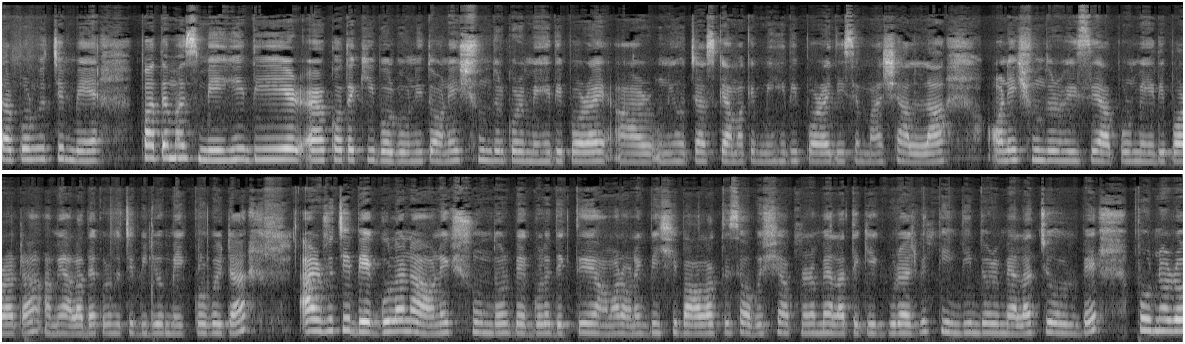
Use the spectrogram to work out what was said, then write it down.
তারপর হচ্ছে মেয়ে ফাতেমাস মেহেদির কথা কি বলব? উনি তো অনেক সুন্দর করে মেহেদি পড়ায় আর উনি হচ্ছে আজকে আমাকে মেহেদি পড়াই দিয়েছে মাশাল্লাহ অনেক সুন্দর হয়েছে আপুর মেহেদি পড়াটা আমি আলাদা করে হচ্ছে ভিডিও মেক করব এটা। আর হচ্ছে ব্যাগগুলো না, অনেক সুন্দর ব্যাগগুলো দেখতে আমার অনেক বেশি ভালো লাগতেছে। অবশ্যই আপনারা মেলাতে গিয়ে ঘুরে আসবেন। তিন দিন ধরে মেলা চলবে। পনেরো,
